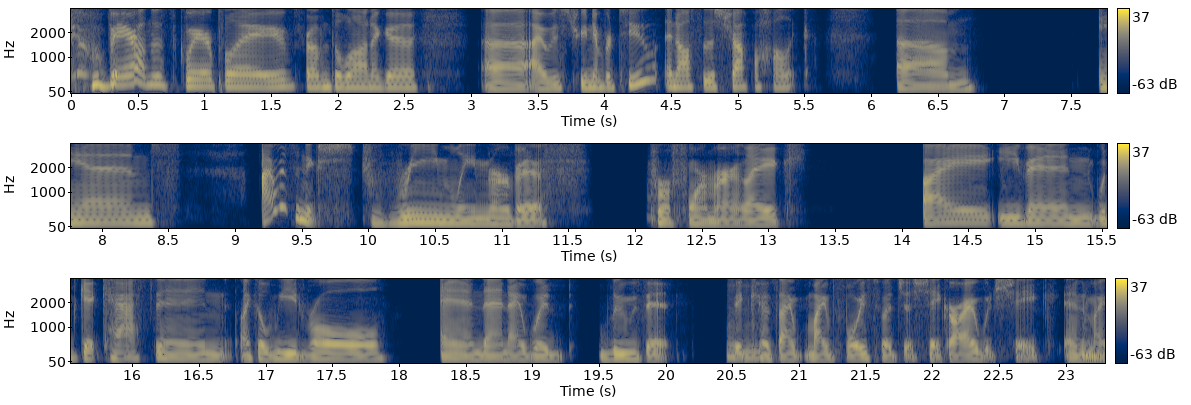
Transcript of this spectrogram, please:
bear on the square play from Dahlonega. Uh, I was tree number two, and also the shopaholic. Um, and I was an extremely nervous performer. Like, I even would get cast in like a lead role, and then I would lose it Mhm. because I my voice would just shake or I would shake and Mhm. my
